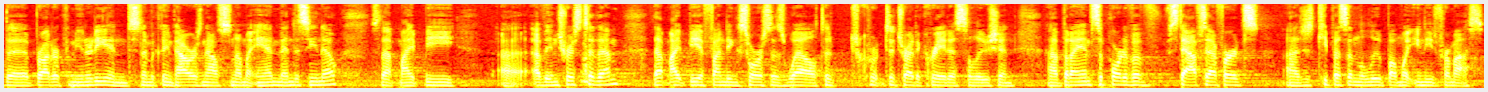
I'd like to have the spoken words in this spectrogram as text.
the broader community, and Sonoma Clean Power is now Sonoma and Mendocino, so that might be uh, of interest to them, that might be a funding source as well to, to try to create a solution. Uh, But I am supportive of staff's efforts. Uh, Just keep us in the loop on what you need from us.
